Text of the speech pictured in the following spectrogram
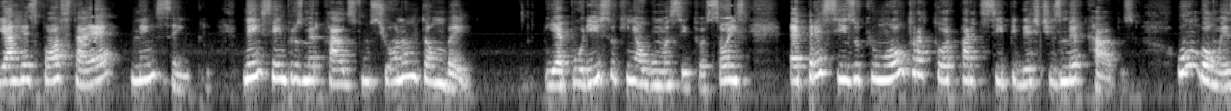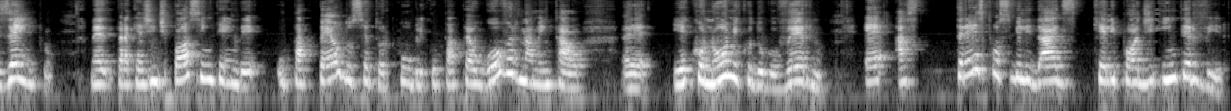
E a resposta é nem sempre. Nem sempre os mercados funcionam tão bem. E é por isso que, em algumas situações, é preciso que um outro ator participe destes mercados. Um bom exemplo, né, para que a gente possa entender o papel do setor público, o papel governamental é, e econômico do governo, é as três possibilidades que ele pode intervir.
